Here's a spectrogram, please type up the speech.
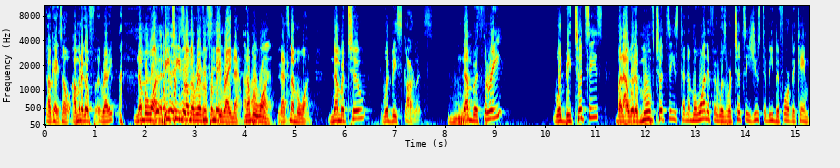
Okay, so I'm gonna go. f- Ready? Number one, BT's on the river for me right now. Number uh-huh. one. That's number one. Number two would be Scarlet's. Mm-hmm. Number three would be Tootsie's, but I would have moved Tootsie's to number one if it was where Tootsie's used to be before it became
